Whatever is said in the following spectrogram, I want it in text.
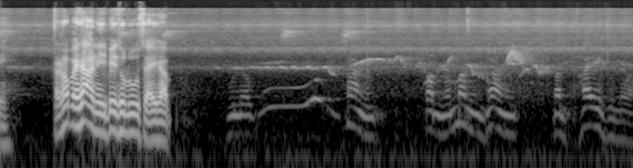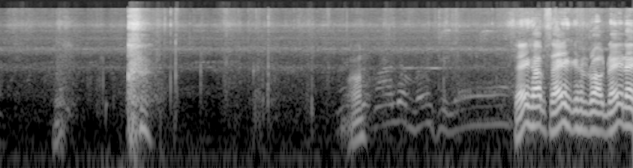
นี่คันเฮาไปทางนี้ไปทะลุไสครับข้างปั๊มน้ำมันข้างบ้านไผ่พุ่นว่ะอ๋อหาเรื่องไว้สิแล้วไสครับไสคันดอกได้ได้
